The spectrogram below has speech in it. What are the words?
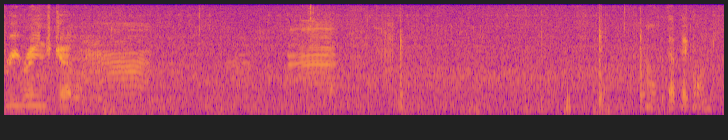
free range cattle. Oh, look at that big one.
